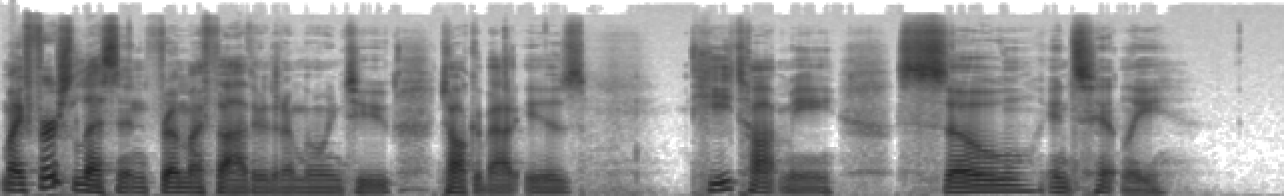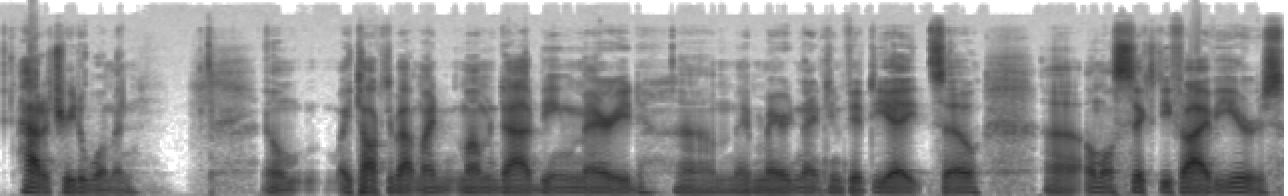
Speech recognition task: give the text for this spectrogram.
my first lesson from my father that I'm going to talk about is he taught me so intently how to treat a woman. You know, I talked about my mom and dad being married. Um, they were married in 1958, so uh, almost 65 years.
